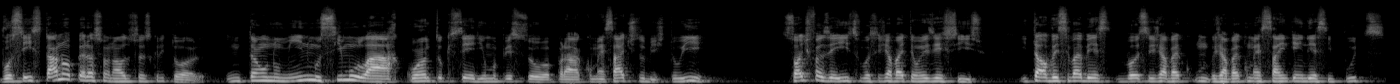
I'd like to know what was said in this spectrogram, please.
você está no operacional do seu escritório. Então, no mínimo, simular quanto que seria uma pessoa para começar a te substituir, só de fazer isso você já vai ter um exercício. E talvez você vai ver, você já vai, já vai começar a entender assim, putz,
